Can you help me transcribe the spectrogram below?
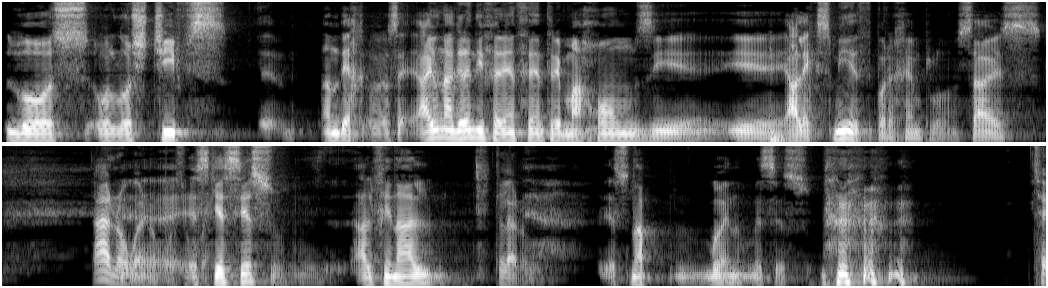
los, los Chiefs o sea, hay una gran diferencia entre Mahomes y, y, Alex Smith, por ejemplo, ¿sabes? Ah, no, bueno. Eh, es que es eso. Al final. Claro. Es una. Bueno, es eso. sí.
